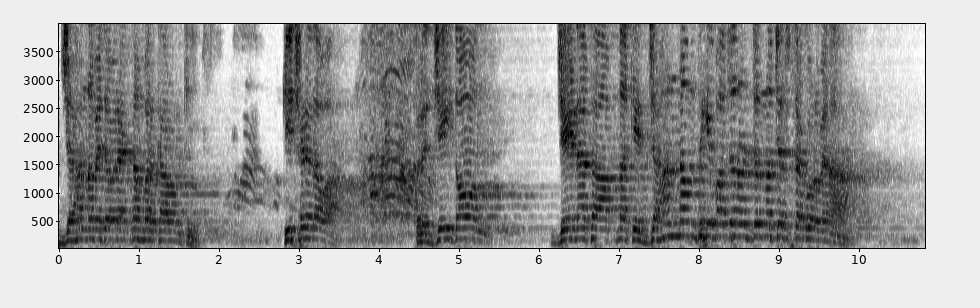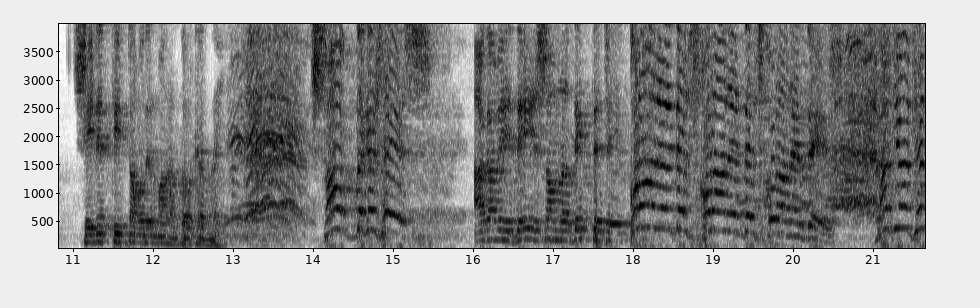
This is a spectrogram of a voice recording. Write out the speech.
জাহান নামে যাওয়ার এক নম্বর কারণ কি? কি ছেড়ে দেওয়া? বলে যেই দল যে নেতা আপনাকে জাহান নাম থেকে বাঁচানোর জন্য চেষ্টা করবে না, সেই নেতৃত্ব আমাদের মানার দরকার নাই। সব দেখে শেষ, আগামী দেশ আমরা দেখতে চাই। কোরআনের দেশ কোরআনের দেশ কোরআনের দেশ। রাজি আছেন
